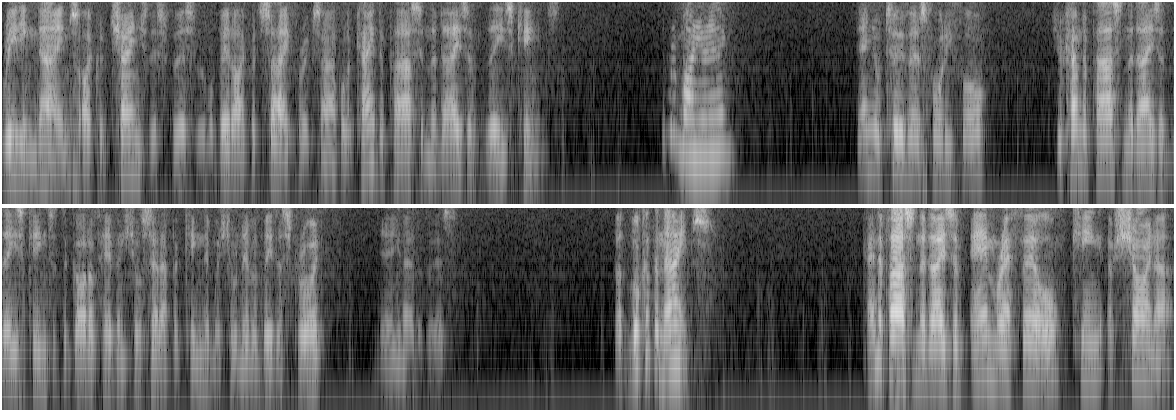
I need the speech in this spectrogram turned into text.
reading names, I could change this verse a little bit. I could say, for example, it came to pass in the days of these kings. Does it remind you anything? Daniel 2, verse 44. It shall come to pass in the days of these kings that the God of heaven shall set up a kingdom which shall never be destroyed. Yeah, you know the verse. But look at the names. Came to pass in the days of Amraphel, king of Shinar.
